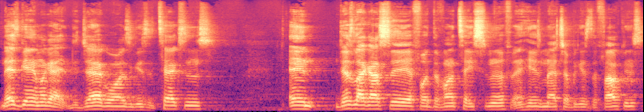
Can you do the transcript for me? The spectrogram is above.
Next game, I got the Jaguars against the Texans. And just like I said for DeVonta Smith and his matchup against the Falcons,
